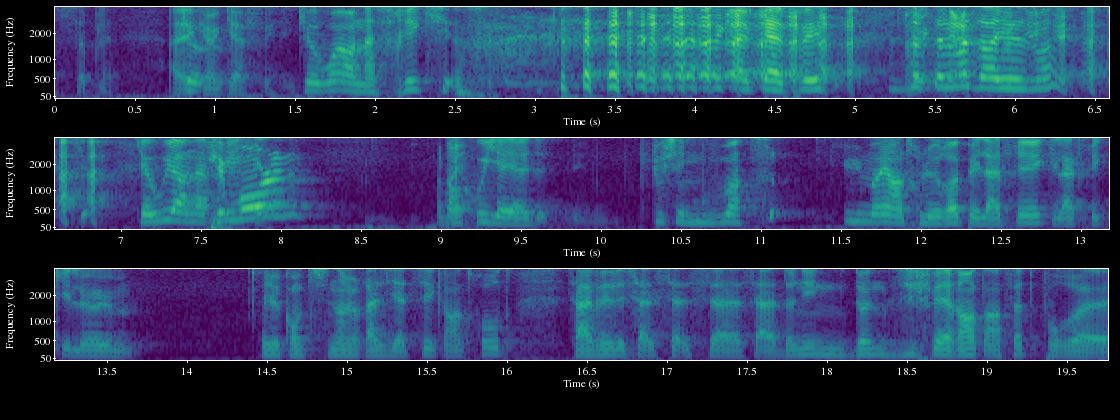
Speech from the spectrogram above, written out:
s'il te plaît. Avec Que- un café. Que ouais, en Afrique, avec un café. Tu dis ça Un tellement café. sérieusement. Que, que oui, en Afrique. Tim Hortons? Donc oui, il y a tous ces mouvements humains entre l'Europe et l'Afrique, l'Afrique et le, et le continent eurasiatique, entre autres. Ça, avait, ça, ça, ça, ça a donné une donne différente, en fait, pour, euh,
